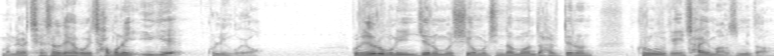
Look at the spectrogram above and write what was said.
뭐 내가 최선을 다해보게 차분해 이게 걸린 거예요. 그래서 여러분이 이제는 뭐 시험을 친다 뭐 한다 할 때는 그런 것도 굉장히 차이 많습니다.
